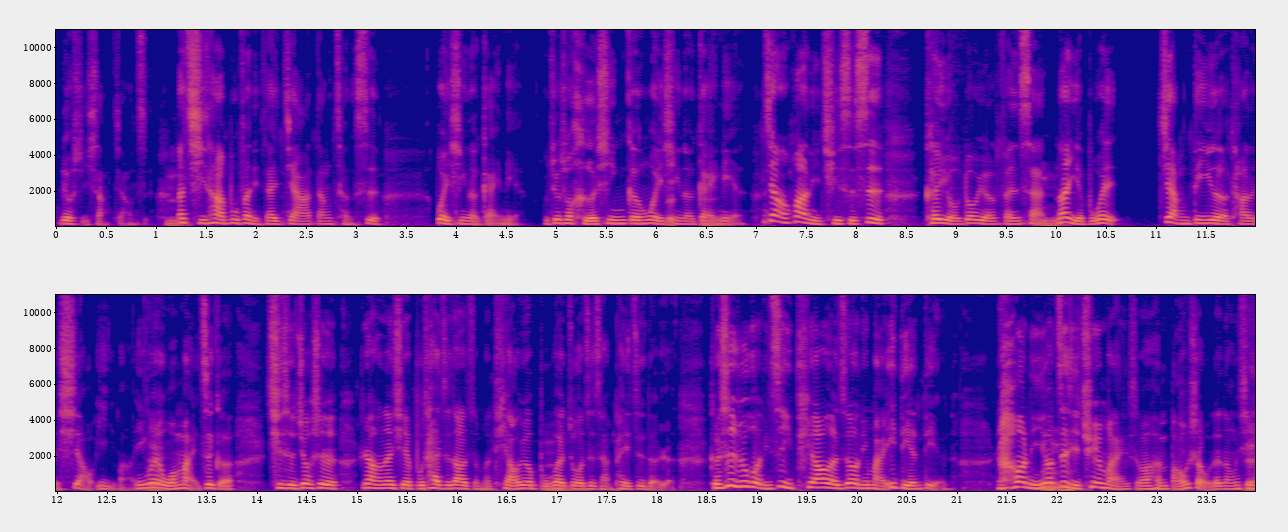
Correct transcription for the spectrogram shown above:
六十以上这样子，那其他的部分你再加当成是卫星的概念，我就说核心跟卫星的概念，这样的话你其实是可以有多元分散，那也不会降低了它的效益嘛，因为我买这个其实就是让那些不太知道怎么挑又不会做资产配置的人，可是如果你自己挑了之后，你买一点点。然后你又自己去买什么很保守的东西，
